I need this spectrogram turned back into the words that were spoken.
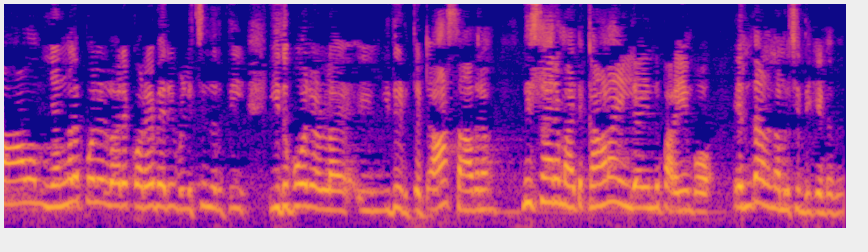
പാവം ഞങ്ങളെ പോലെയുള്ളവരെ കുറെ പേര് വിളിച്ചു നിർത്തി ഇതുപോലെയുള്ള ഇതെടുത്തിട്ട് ആ സാധനം നിസ്സാരമായിട്ട് കാണാനില്ല എന്ന് പറയുമ്പോൾ എന്താണ് നമ്മൾ ചിന്തിക്കേണ്ടത്?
